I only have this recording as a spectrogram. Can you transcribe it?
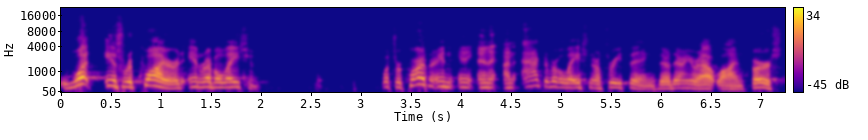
what is required in Revelation? What's required in, in, in an act of revelation are three things. They're there in your outline. First,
